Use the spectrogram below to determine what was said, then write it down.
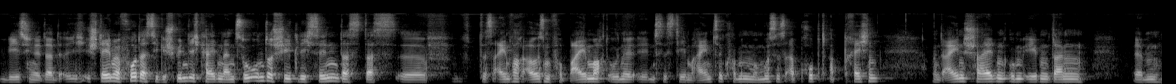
weiß ich nicht. Ich stelle mir vor, dass die Geschwindigkeiten dann so unterschiedlich sind, dass das äh, das einfach außen vorbei macht, ohne ins System reinzukommen. Man muss es abrupt abbrechen und einschalten, um eben dann ähm,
